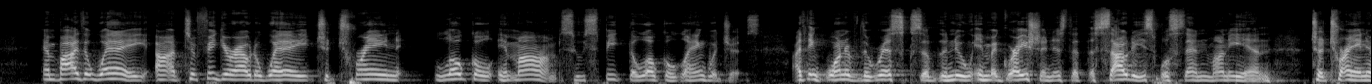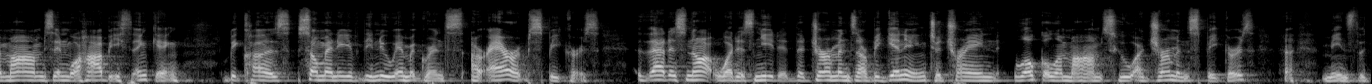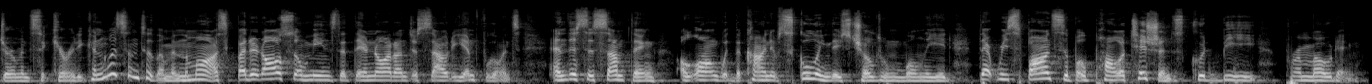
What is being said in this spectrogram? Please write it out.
And by the way, uh, to figure out a way to train local imams who speak the local languages. I think one of the risks of the new immigration is that the Saudis will send money in to train imams in Wahhabi thinking because so many of the new immigrants are Arab speakers that is not what is needed. The Germans are beginning to train local imams who are German speakers. means the German security can listen to them in the mosque, but it also means that they're not under Saudi influence. And this is something, along with the kind of schooling these children will need, that responsible politicians could be promoting.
